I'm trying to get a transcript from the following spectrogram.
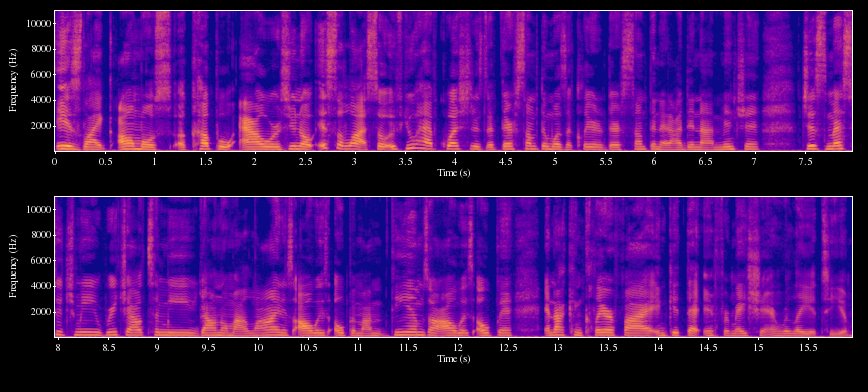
is like almost a couple hours. You know, it's a lot. So if you have questions, if there's something wasn't clear, if there's something that I did not mention, just message me, reach out to me. Y'all know my line is always open. My DMs are always open and I can clarify and get that information and relay it to you.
